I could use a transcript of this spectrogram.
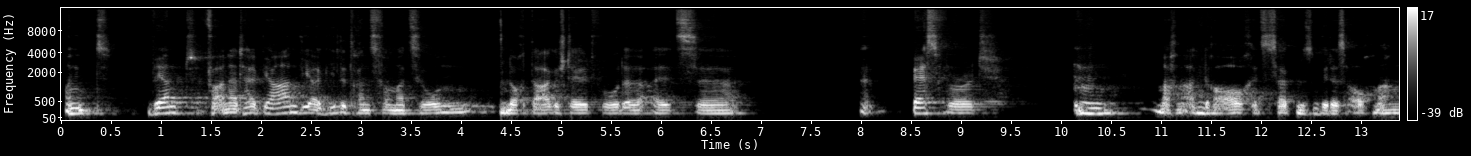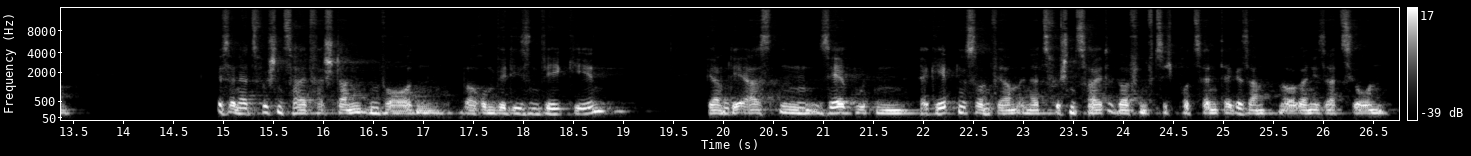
Und während vor anderthalb Jahren die agile Transformation noch dargestellt wurde als äh, Bestword, machen andere auch, jetzt müssen wir das auch machen, ist in der Zwischenzeit verstanden worden, warum wir diesen Weg gehen. Wir haben die ersten sehr guten Ergebnisse und wir haben in der Zwischenzeit über 50 Prozent der gesamten Organisation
